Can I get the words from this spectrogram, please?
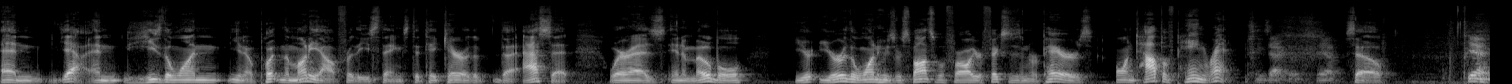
And yeah, and he's the one, you know, putting the money out for these things to take care of the, the asset. Whereas in a mobile, you're you're the one who's responsible for all your fixes and repairs on top of paying rent. Exactly. Yeah. So Yeah.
